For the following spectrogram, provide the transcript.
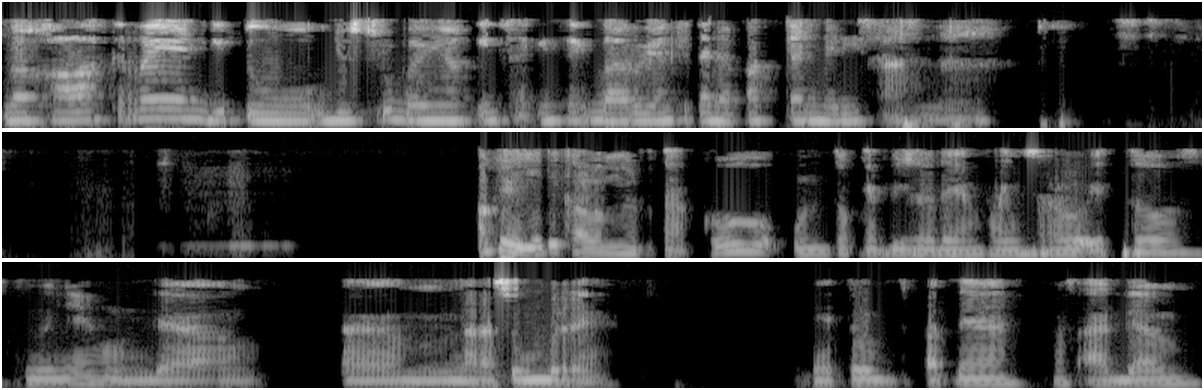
nggak kalah keren gitu. Justru banyak insight-insight baru yang kita dapatkan dari sana. Oke, jadi kalau menurut aku untuk episode yang paling seru itu sebenarnya mengundang um, narasumber ya, yaitu tepatnya Mas Adam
